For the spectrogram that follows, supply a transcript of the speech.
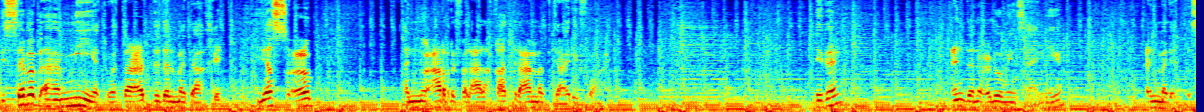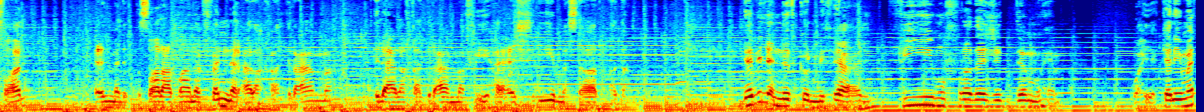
بسبب أهمية وتعدد المداخل يصعب أن نعرف العلاقات العامة بتعريف واحد. إذا عندنا علوم إنسانية علم الاتصال علم الاتصال أعطانا فن العلاقات العامة العلاقات العامة فيها عشرين مسار أدق قبل أن نذكر مثال في مفردة جدا مهمة وهي كلمة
